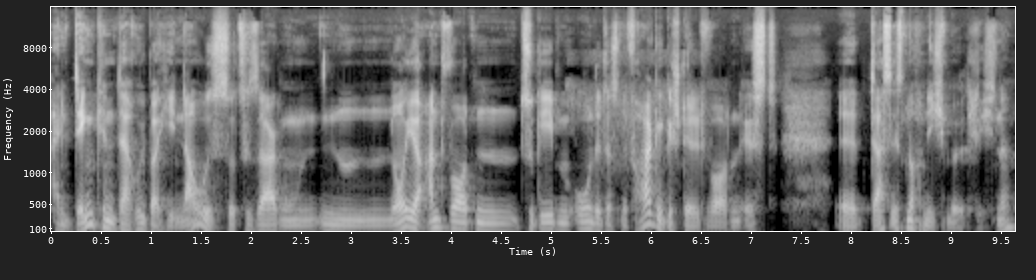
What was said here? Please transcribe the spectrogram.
ein Denken darüber hinaus, sozusagen neue Antworten zu geben, ohne dass eine Frage gestellt worden ist, äh, das ist noch nicht möglich. Ne?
